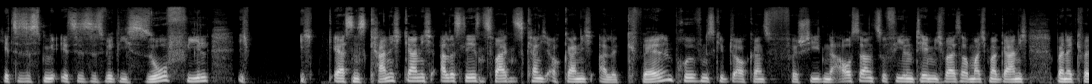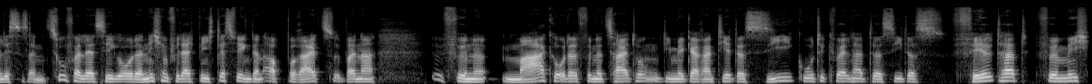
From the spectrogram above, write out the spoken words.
jetzt ist es, jetzt ist es wirklich so viel, ich ich, erstens kann ich gar nicht alles lesen, zweitens kann ich auch gar nicht alle Quellen prüfen. Es gibt ja auch ganz verschiedene Aussagen zu vielen Themen. Ich weiß auch manchmal gar nicht, bei einer Quelle ist es eine zuverlässige oder nicht. Und vielleicht bin ich deswegen dann auch bereit, zu, bei einer für eine Marke oder für eine Zeitung, die mir garantiert, dass sie gute Quellen hat, dass sie das filtert für mich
